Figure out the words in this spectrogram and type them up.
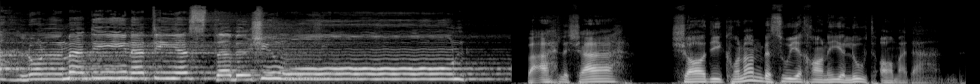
أهل المدينة يستبشرون و اهل شهر شادی کنان به سوی خانه لوط آمدند.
